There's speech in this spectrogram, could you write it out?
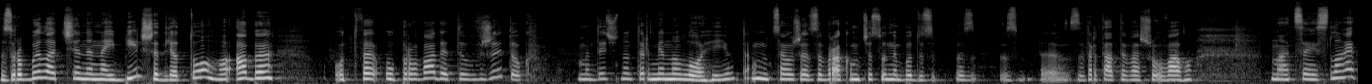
зробила чи не найбільше для того, аби упровадити вжиток медичну термінологію. Так, ну це вже за браком часу не буду е, звертати вашу увагу на цей слайд.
